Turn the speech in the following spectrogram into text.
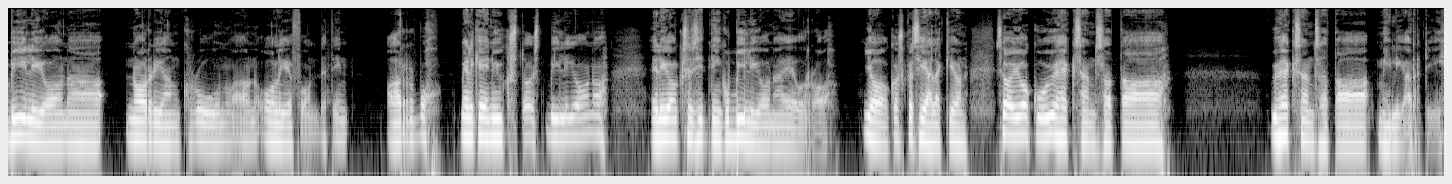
biljoonaa Norjan kruunua on Oljefondetin arvo. Melkein 11 biljoonaa. Eli onko se sitten niinku biljoona euroa? Joo, koska sielläkin on, se on joku 900, 900 miljardia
